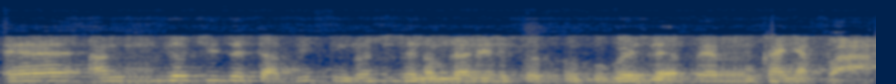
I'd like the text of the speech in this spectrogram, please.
Eh angilothise David ngilothise nomlaleli kweZFM ukhanya bha.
